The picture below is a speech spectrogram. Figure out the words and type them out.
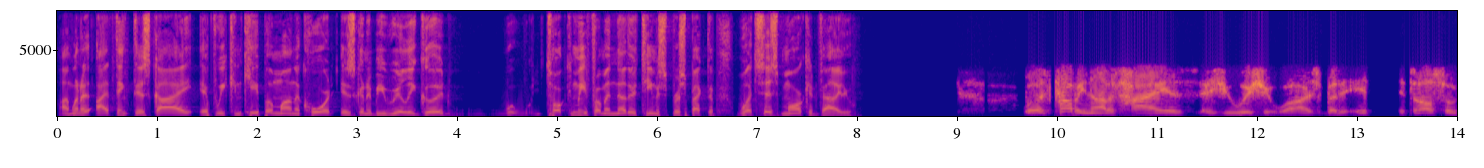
I'm gonna, I think this guy, if we can keep him on the court, is going to be really good? W- Talk to me from another team's perspective. What's his market value? Well, it's probably not as high as as you wish it was, but it it's also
